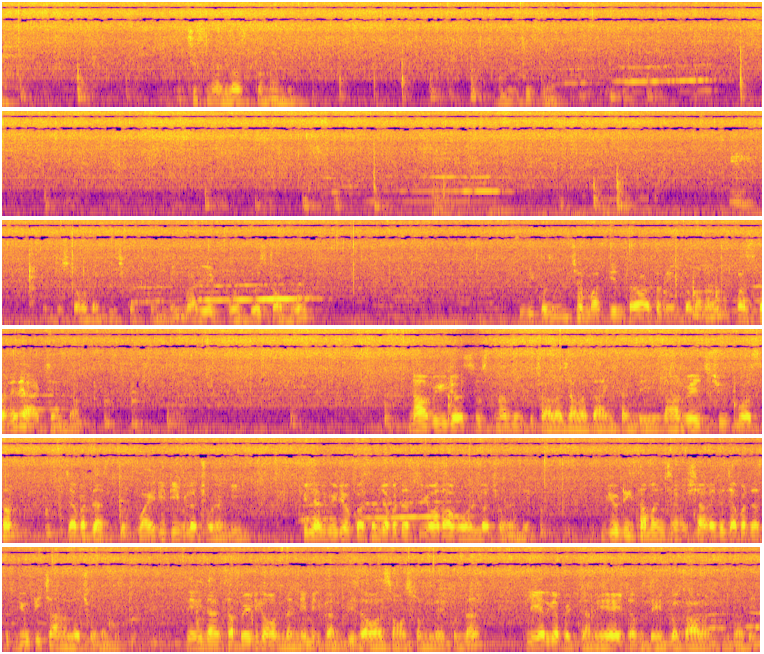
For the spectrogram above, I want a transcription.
మంచి స్మెల్ వస్తుందండి. మంచి స్టవ్ తగ్గించి పెట్టుకోండి మరీ ఎక్కువ వద్దు స్టవ్ ఇది కొంచెం మగ్గిన తర్వాత దీంట్లో మనం పసుపు అనేది యాడ్ చేద్దాం. నా వీడియోస్ చూస్తున్న మీకు చాలా చాలా థ్యాంక్స్ అండి. నాన్ వెజ్ కోసం జబర్దస్త్ వైడి టీవీలో చూడండి. పిల్లల వీడియో కోసం జబర్దస్త్ యోధా వరల్డ్లో చూడండి. బ్యూటీకి సంబంధించిన విషయాలు అయితే జబర్దస్త్ బ్యూటీ ఛానల్లో చూడండి. దేని దానికి సపరేట్గా ఉందండి మీరు కన్ఫ్యూజ్ అవ్వాల్సిన అవసరం లేకుండా క్లియర్గా పెట్టాను. ఏ ఐటమ్స్ దేంట్లో కావాలనుకుంటుంది అది.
